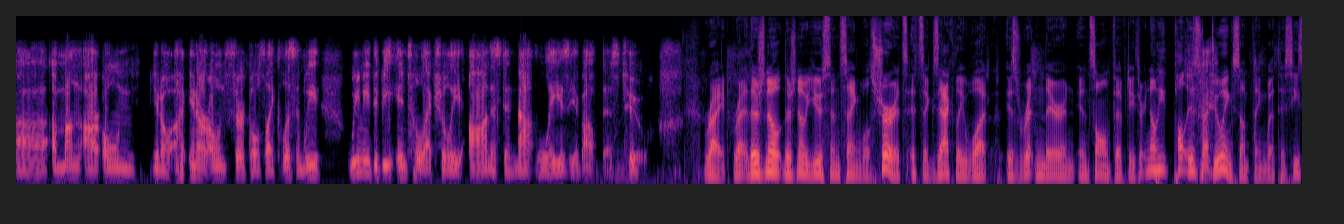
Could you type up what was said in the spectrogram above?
uh, among our own, you know, in our own circles, like, listen, we we need to be intellectually honest and not lazy about this too. Right, right. There's no there's no use in saying, well, sure, it's it's exactly what is written there in, in Psalm 53. No, he Paul is right. doing something with this. He's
